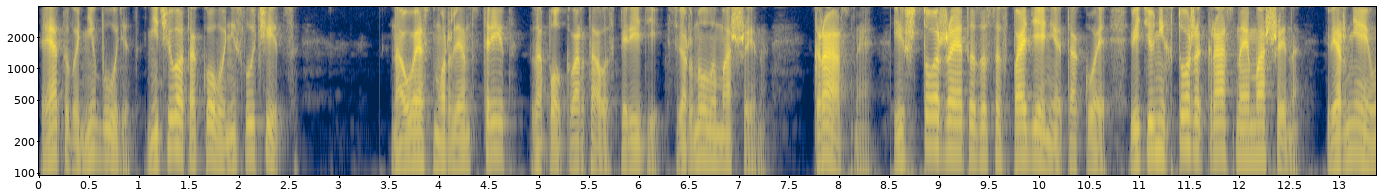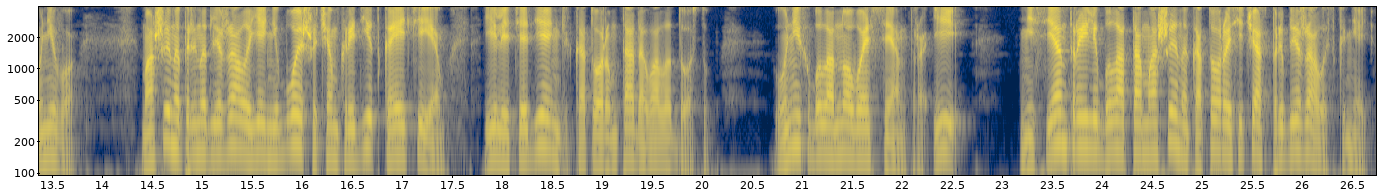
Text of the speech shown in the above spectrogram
Этого не будет. Ничего такого не случится. На Уэстморленд-стрит, за полквартала впереди, свернула машина. Красная. И что же это за совпадение такое? Ведь у них тоже красная машина. Вернее, у него. Машина принадлежала ей не больше, чем кредитка ATM или те деньги, которым та давала доступ. У них была новая Сентра и... Не Сентра или была та машина, которая сейчас приближалась к ней?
